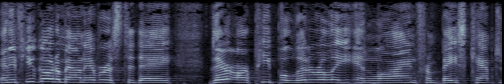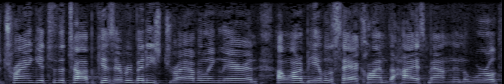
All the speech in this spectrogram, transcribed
And if you go to Mount Everest today, there are people literally in line from base camp to try and get to the top because everybody's traveling there. And I want to be able to say, I climbed the highest mountain in the world.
